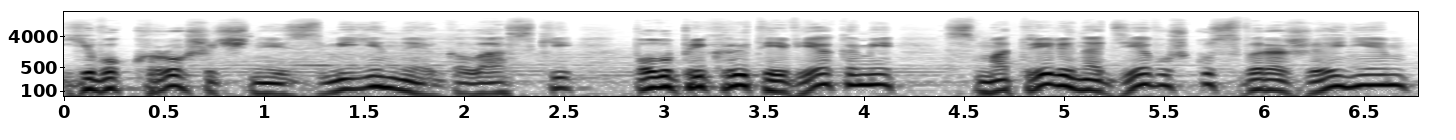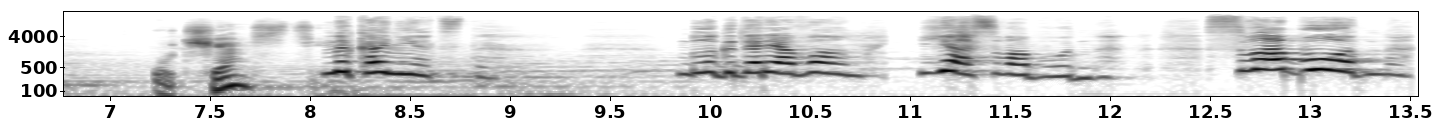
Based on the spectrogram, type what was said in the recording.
Его крошечные змеиные глазки, полуприкрытые веками, смотрели на девушку с выражением участия. Наконец-то! Благодаря вам я свободна! Свободна!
